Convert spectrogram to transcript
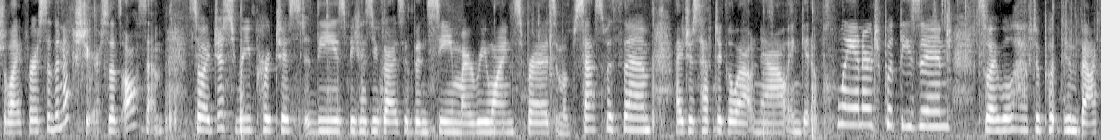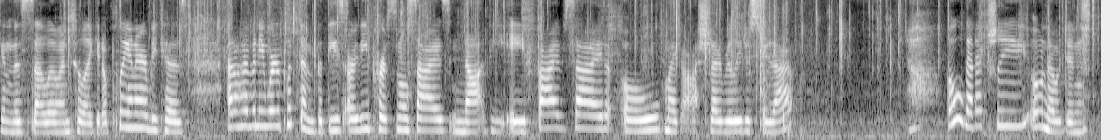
July 1st of the next year. So that's awesome. So I just repurchased these because you guys have been seeing my rewind spreads. I'm obsessed with them. I just have to go out now and get a planner to put these in. So I will have to put them back in the cello until I get a planner because I don't have anywhere to put them. But these are the personal size, not the A5 side. Oh my gosh, should I really just do that? Oh, that actually, oh no it didn't.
